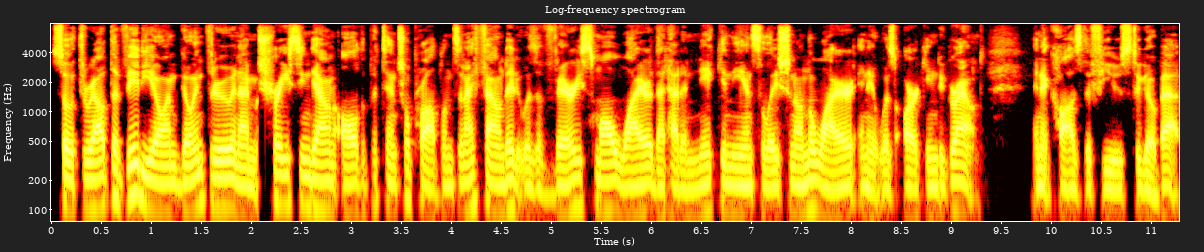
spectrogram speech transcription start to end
so throughout the video, I'm going through and I'm tracing down all the potential problems. And I found it. It was a very small wire that had a nick in the insulation on the wire and it was arcing to ground and it caused the fuse to go bad.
